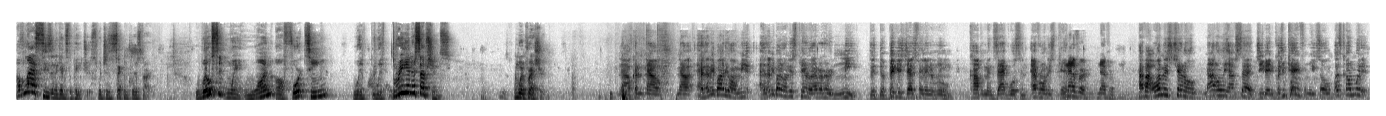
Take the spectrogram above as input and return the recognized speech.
of last season against the Patriots, which is his second clear start. Wilson went one of 14 with with three interceptions when pressured. Now, can, now, now, has anybody on me? Has anybody on this panel ever heard me, the, the biggest Jets fan in the room, compliment Zach Wilson ever on this panel? Never, never. How about on this channel? Not only have said G baby because you came for me, so let's come with it.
